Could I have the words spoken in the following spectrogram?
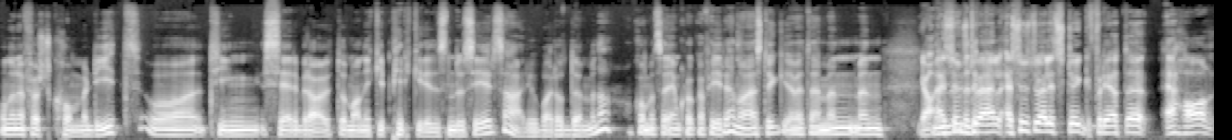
Og når en først kommer dit, og ting ser bra ut, og man ikke pirker i det som du sier, så er det jo bare å dømme, da. Å komme seg hjem klokka fire. Nå er jeg stygg, jeg vet det, men, men Ja, jeg syns du, du, er litt stygg, fordi at eh, jeg har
